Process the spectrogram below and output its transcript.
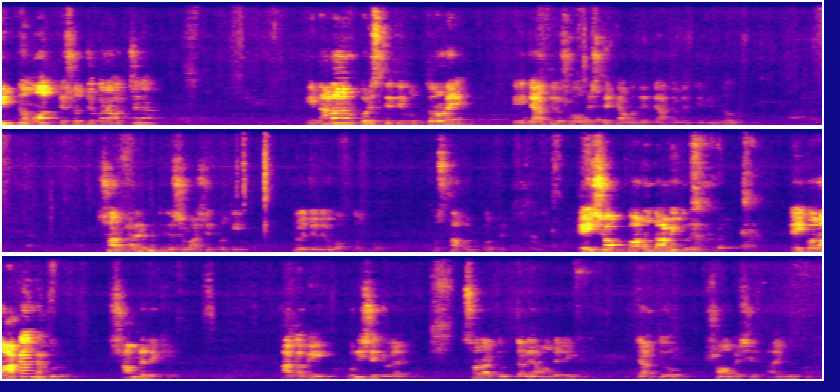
ভিন্ন মতকে সহ্য করা হচ্ছে না। এই নানান পরিস্থিতির উত্তরণে এই জাতীয় সমাবেশ থেকে আমাদের জাতীয় নেতৃবৃন্দ সরকারের প্রতি, দেশবাসীর প্রতি প্রয়োজনীয় বক্তব্য উপস্থাপন করবে এই সব গণ দাবিগুলো, এই গণ আকাঙ্ক্ষাগুলো সামনে রেখে আগামী উনিশে জুলাই সরার্দি উদ্যানে আমাদের এই জাতীয় সমাবেশের আয়োজন করা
